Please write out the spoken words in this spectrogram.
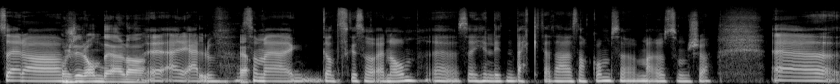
så er det Og Giron, det er da eh, ei elv Ja. som er ganske så enorm. eh, Så ikke en liten bekk dette her er snakk om, så mer ut som sjø. Eh,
